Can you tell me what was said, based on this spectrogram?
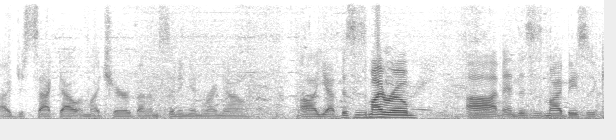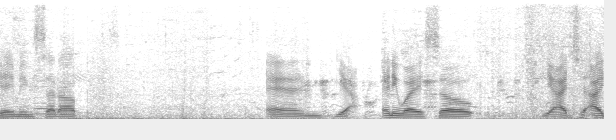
I just sacked out in my chair that I'm sitting in right now. Uh, yeah, this is my room, um, and this is my basic gaming setup. And yeah, anyway, so yeah, I,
